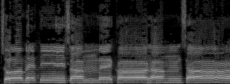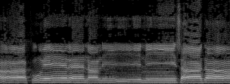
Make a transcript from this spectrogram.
සෝභති සම්බකාලං සාකුවේර නලිනී සදා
